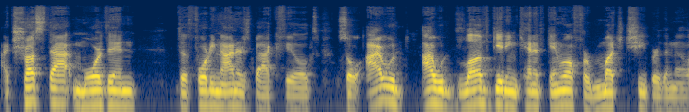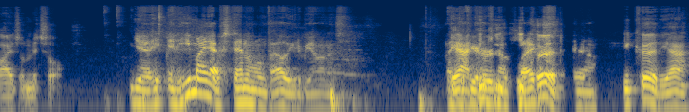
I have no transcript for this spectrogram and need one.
I trust that more than the 49ers backfield. So I would I would love getting Kenneth Gainwell for much cheaper than Elijah Mitchell. yeah, and he might have standalone value, to be honest. Like Yeah, if I think he- on he could. Yeah. He could, yeah.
